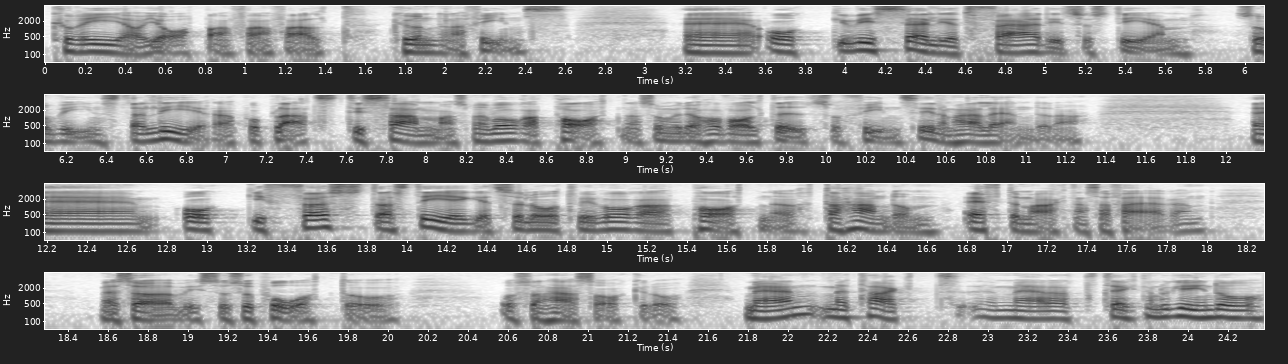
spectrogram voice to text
Korea och Japan framför allt. kunderna finns. Eh, och vi säljer ett färdigt system som vi installerar på plats tillsammans med våra partners som vi då har valt ut som finns i de här länderna. Eh, och i första steget så låter vi våra partner ta hand om eftermarknadsaffären med service och support och och sådana här saker. Då. Men med takt med att teknologin då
